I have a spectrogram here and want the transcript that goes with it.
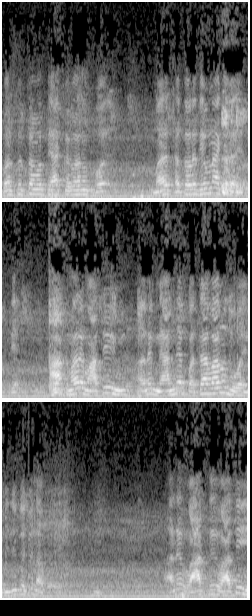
પરસત્તામાં ત્યાગ કરવાનો મારે થતો નથી એવું ના કહેવાય. આ તમારે વાંચી અને જ્ઞાનને પચાવવાનું જ હોય બીજું કશું ના હોય. અને વાત વાંચી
